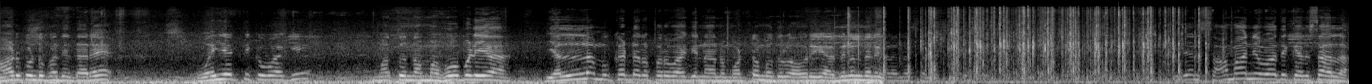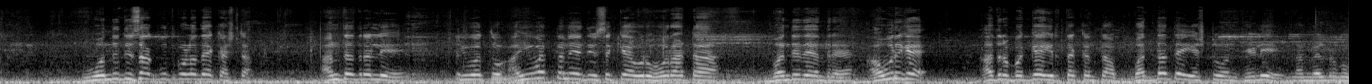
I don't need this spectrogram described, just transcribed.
ಮಾಡಿಕೊಂಡು ಬಂದಿದ್ದಾರೆ. ವೈಯಕ್ತಿಕವಾಗಿ ಮತ್ತು ನಮ್ಮ ಹೋಬಳಿಯ ಎಲ್ಲ ಮುಖಂಡರ ಪರವಾಗಿ ನಾನು ಮೊಟ್ಟ ಮೊದಲು ಅವರಿಗೆ ಅಭಿನಂದನೆಗಳನ್ನು ಸಲ್ಲಿಸ್ತೇನೆ ಇದೇನು ಸಾಮಾನ್ಯವಾದ ಕೆಲಸ ಅಲ್ಲ. ಒಂದು ದಿವಸ ಕೂತ್ಕೊಳ್ಳೋದೇ ಕಷ್ಟ. ಅಂಥದ್ರಲ್ಲಿ ಇವತ್ತು ಐವತ್ತನೇ ದಿವಸಕ್ಕೆ ಅವರು ಹೋರಾಟ ಬಂದಿದೆ ಅಂದರೆ ಅವರಿಗೆ ಅದ್ರ ಬಗ್ಗೆ ಇರ್ತಕ್ಕಂಥ ಬದ್ಧತೆ ಎಷ್ಟು ಅಂತ ಹೇಳಿ ನಮ್ಮೆಲ್ರಿಗೂ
